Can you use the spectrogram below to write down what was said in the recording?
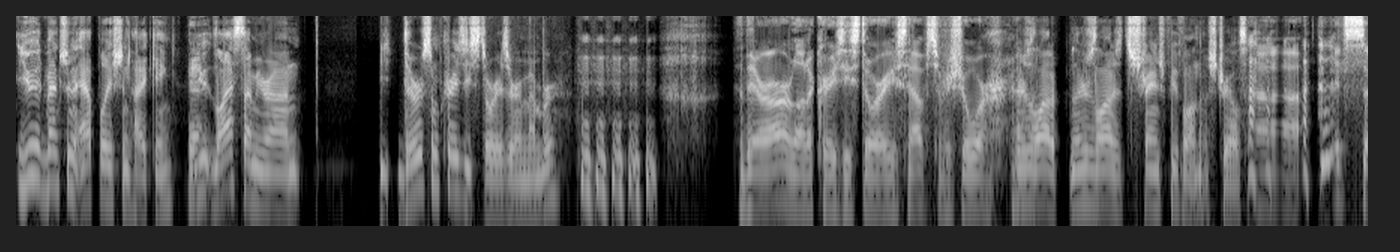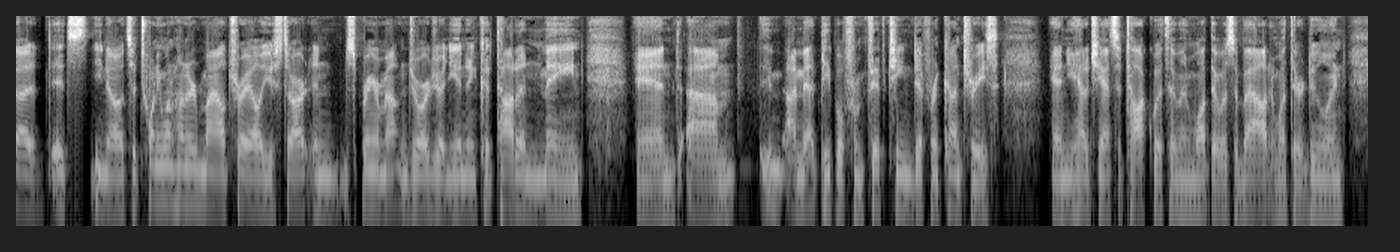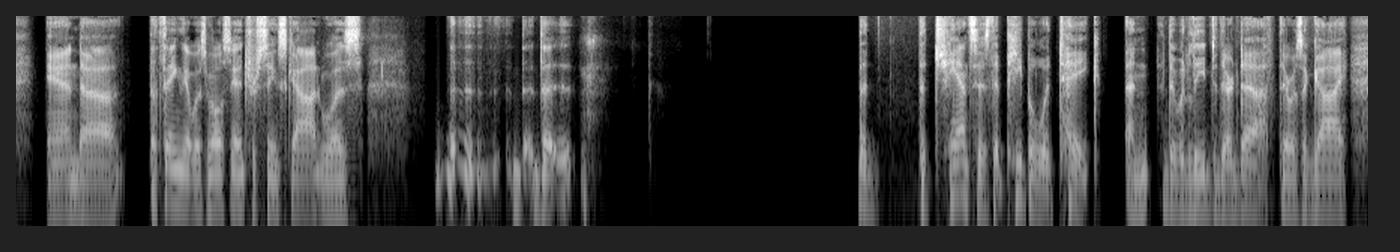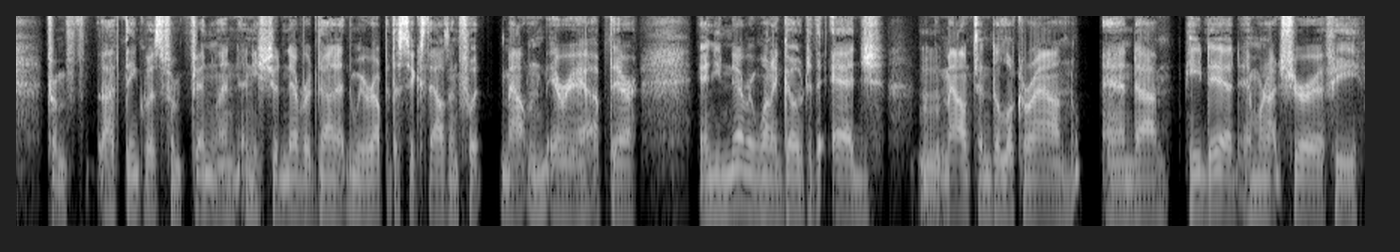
You, had mentioned Appalachian hiking. Yeah. You, last time you were on, there were some crazy stories. I remember. There are a lot of crazy stories, that's for sure. There's a lot of there's a lot of strange people on those trails. Uh, it's uh, it's you know it's a 2100 mile trail. You start in Springer Mountain, Georgia, and you end in Katahdin, Maine. And um, I met people from 15 different countries, and you had a chance to talk with them and what that was about and what they're doing. And uh, the thing that was most interesting, Scott, was the the the, the chances that people would take and that would lead to their death. There was a guy from, I think was from Finland and he should never have done it. And we were up at the 6,000 foot mountain area up there and you never want to go to the edge of the mountain to look around. And, um, he did. And we're not sure if he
